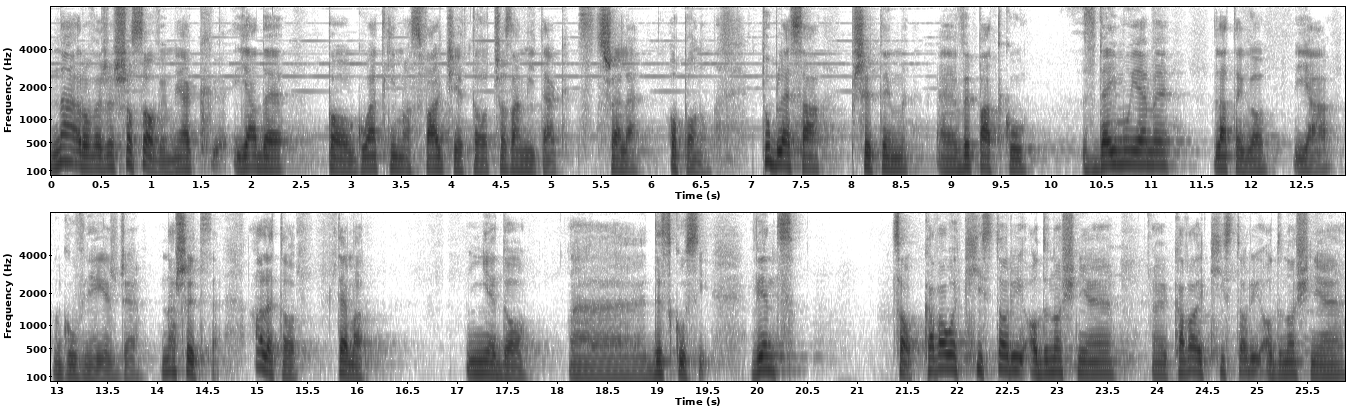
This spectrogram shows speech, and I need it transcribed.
na rowerze szosowym. Jak jadę po gładkim asfalcie, to czasami tak strzelę oponą. Tublesa przy tym wypadku zdejmujemy, dlatego ja głównie jeżdżę na szytce. Ale to temat nie do e, dyskusji. Więc co? Kawałek historii odnośnie e, kawałek historii odnośnie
